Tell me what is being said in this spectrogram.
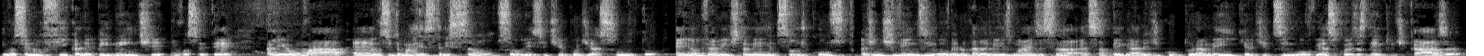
e você não fica dependente de você ter ali uma é, você tem uma restrição sobre esse tipo de assunto. É, e obviamente também a redução de custo. A gente vem desenvolvendo cada vez mais essa, essa pegada de cultura maker de desenvolver as coisas dentro de casa.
